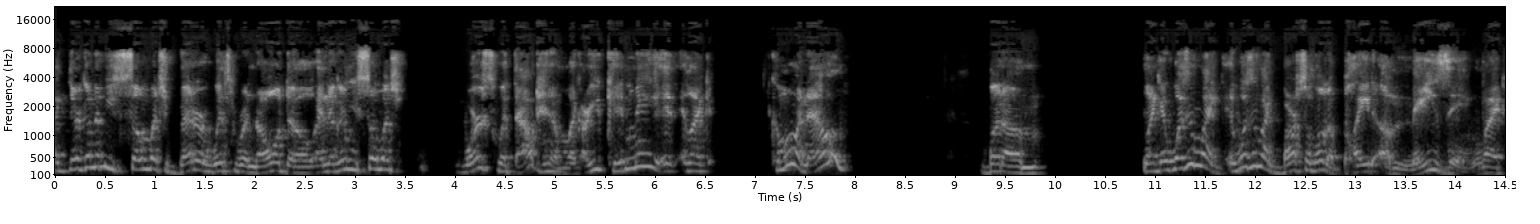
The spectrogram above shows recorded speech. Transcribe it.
like they're gonna be so much better with Ronaldo, and they're gonna be so much worse without him. Like, are you kidding me? It, it, like, come on now. But um, like it wasn't like it wasn't like Barcelona played amazing. Like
